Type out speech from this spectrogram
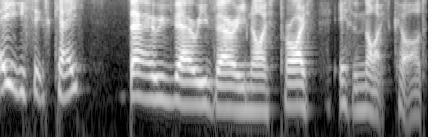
86k very, very, very nice price. It's a nice card.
